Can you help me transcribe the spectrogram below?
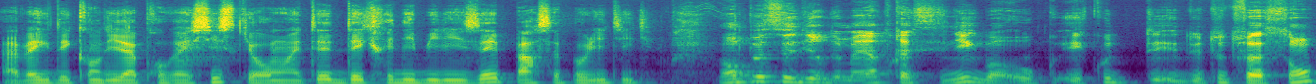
avec des candidats progressistes qui auront été décrédibilisés par sa politique. On peut se dire de manière très cynique, bon, écoute, de toute façon,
